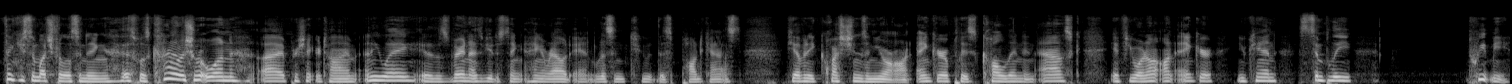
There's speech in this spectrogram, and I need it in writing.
Thank you so much for listening. This was kind of a short one. I appreciate your time. Anyway, it was very nice of you to stay, hang around and listen to this podcast. If you have any questions and you are on Anchor, please call in and ask. If you are not on Anchor, you can simply tweet me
